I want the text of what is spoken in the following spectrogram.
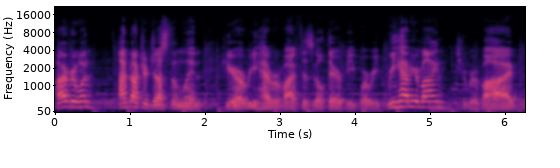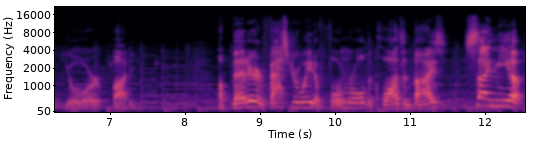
Hi everyone, I'm Dr. Justin Lin here at Rehab Revive Physical Therapy, where we rehab your mind to revive your body. A better and faster way to foam roll the quads and thighs? Sign me up!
